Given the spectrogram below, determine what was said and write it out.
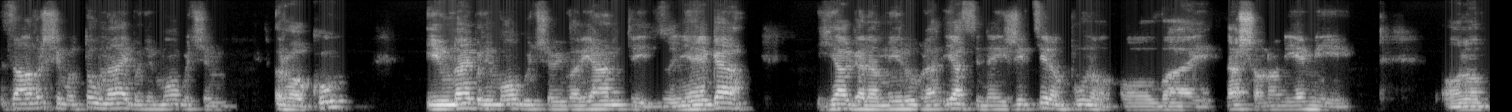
završimo to u najboljem mogućem roku i u najboljem mogućoj varijanti za njega, ja ga na miru, ja se ne ižiciram puno, ovaj, znaš, ono, nije mi, ono,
